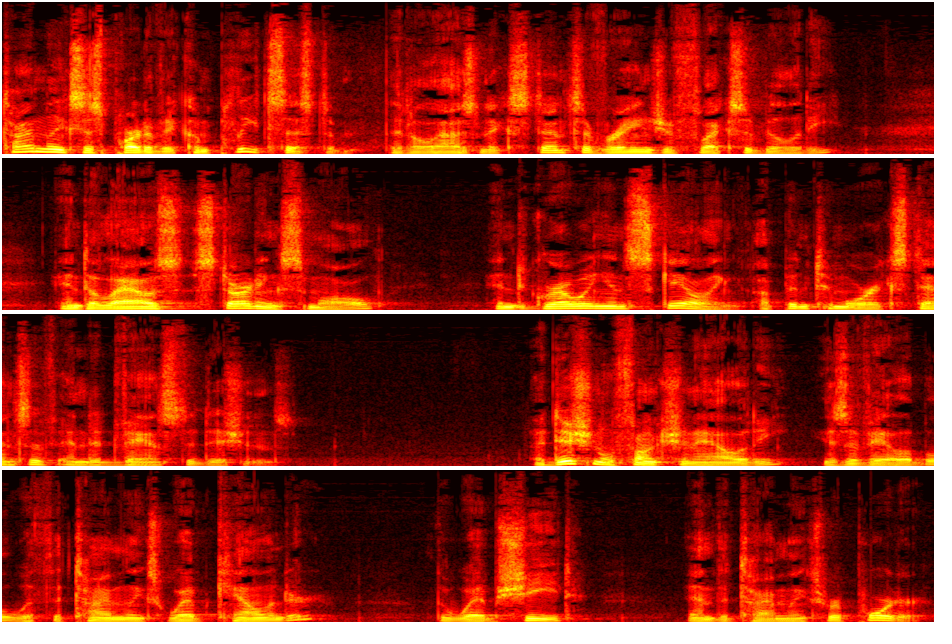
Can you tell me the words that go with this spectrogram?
TimeLinx is part of a complete system that allows an extensive range of flexibility and allows starting small and growing and scaling up into more extensive and advanced editions. Additional functionality is available with the TimeLinx Web Calendar, the Web Sheet, and the TimeLinx Reporter.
